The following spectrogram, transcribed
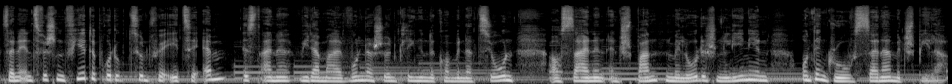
Seine inzwischen vierte Produktion für ECM ist eine wieder mal wunderschön klingende Kombination aus seinen entspannten melodischen Linien und den Grooves seiner Mitspieler.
